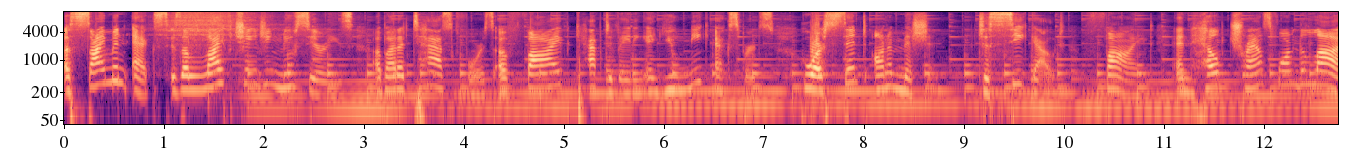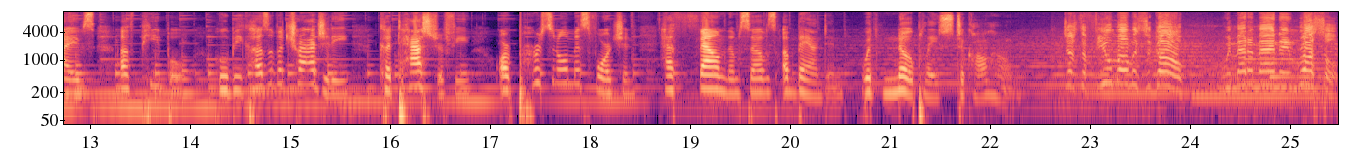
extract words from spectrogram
Assignment X is a life changing new series about a task force of five captivating and unique experts who are sent on a mission to seek out, find, and help transform the lives of people who, because of a tragedy, catastrophe, or personal misfortune, have found themselves abandoned with no place to call home. Just a few moments ago, we met a man named Russell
